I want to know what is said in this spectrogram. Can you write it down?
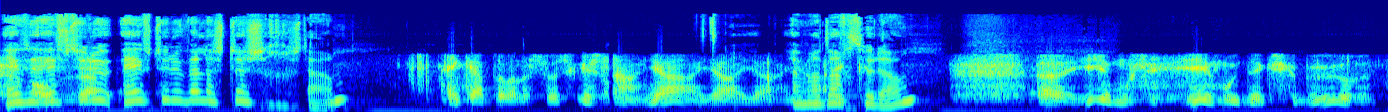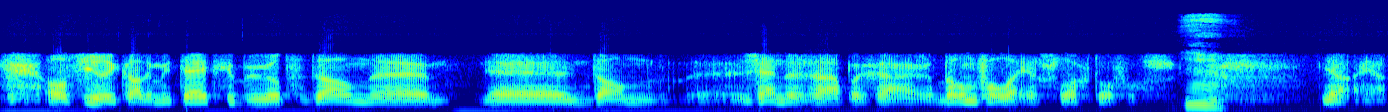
Heeft, u, heeft u er wel eens tussen gestaan? Ik heb er wel eens tussen gestaan, ja, ja, ja. En wat dacht u dan? Uh, hier, moet, hier moet niks gebeuren. Als hier een calamiteit gebeurt, dan, uh, uh, dan zijn er rapen garen. Dan vallen er slachtoffers. Ja. Ja, ja.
